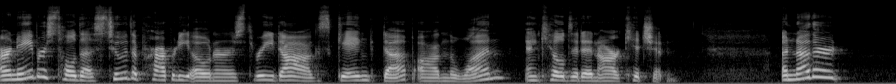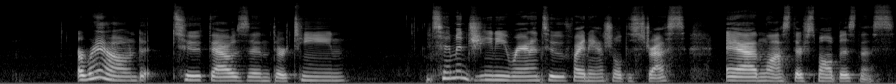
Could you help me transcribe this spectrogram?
Our neighbors told us two of the property owners' three dogs ganged up on the one and killed it in our kitchen. Another around 2013, Tim and Jeannie ran into financial distress and lost their small business.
